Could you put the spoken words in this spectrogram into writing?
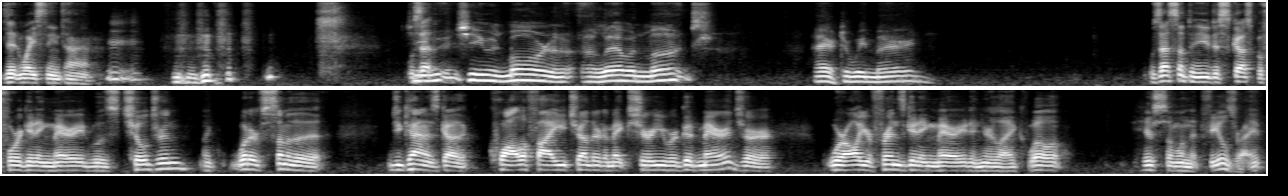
Didn't waste any time. Was she, that- she was born uh, 11 months after we married. Was that something you discussed before getting married? Was children like what are some of the? Did you kind of just got to qualify each other to make sure you were a good marriage, or were all your friends getting married and you're like, well, here's someone that feels right?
